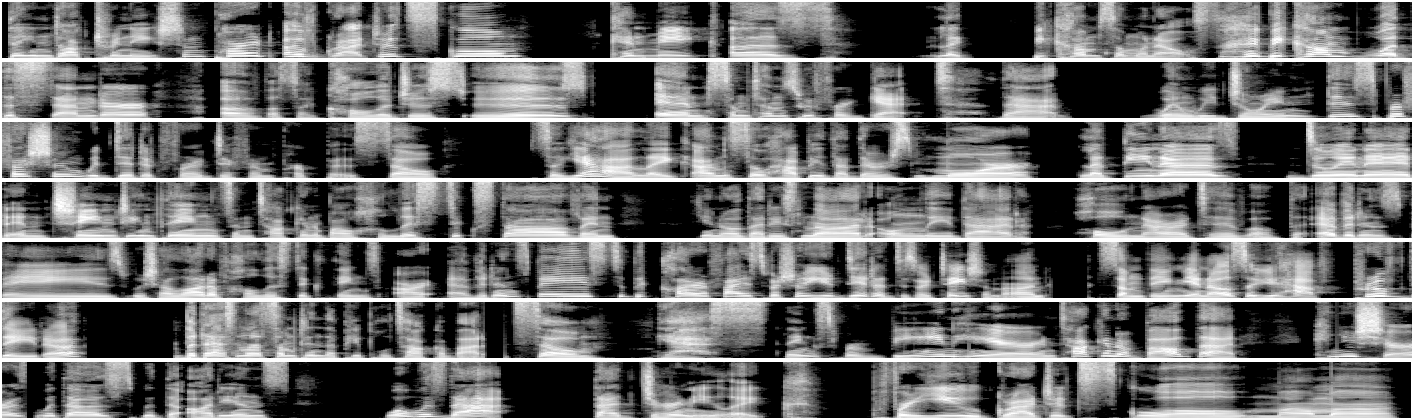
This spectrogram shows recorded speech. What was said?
the indoctrination part of graduate school can make us like become someone else. become what the standard of a psychologist is. And sometimes we forget that when we joined this profession, we did it for a different purpose. So so yeah, like I'm so happy that there's more Latinas doing it and changing things and talking about holistic stuff and you know that is not only that whole narrative of the evidence base which a lot of holistic things are evidence based to be clarified especially you did a dissertation on something you know so you have proof data but that's not something that people talk about. So yes thanks for being here and talking about that. Can you share with us with the audience what was that that journey like for you graduate school mama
